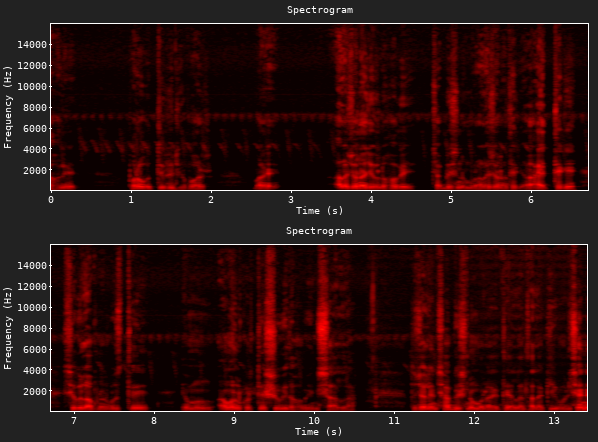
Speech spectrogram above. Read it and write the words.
তাহলে পরবর্তী ভিডিও পর মানে আলোচনা যেগুলো হবে, ছাব্বিশ নম্বর আলোচনা থেকে আয়ের থেকে, সেগুলো আপনার বুঝতে এবং আমল করতে সুবিধা হবে ইনশাআল্লাহ। তো চলেন ছাব্বিশ নম্বর আয়তে আল্লাহ তালা কী বলছেন?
